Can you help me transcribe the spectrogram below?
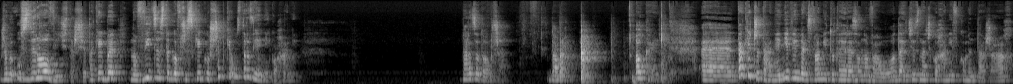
żeby uzdrowić też się. Tak jakby, no widzę z tego wszystkiego szybkie uzdrowienie, kochani. Bardzo dobrze. Dobra. Okej. E, Takie czytanie, nie wiem jak z Wami tutaj rezonowało, dajcie znać kochani w komentarzach.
